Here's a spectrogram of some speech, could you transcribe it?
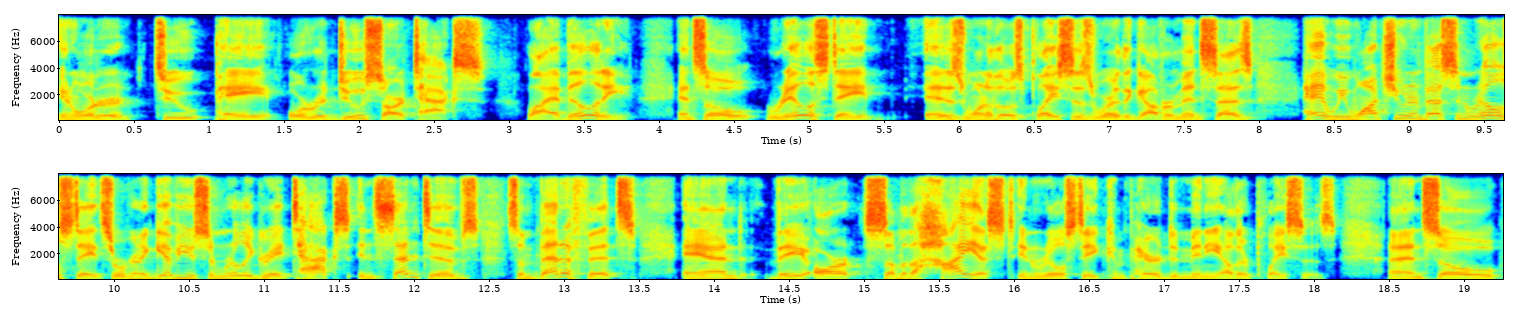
in order to pay or reduce our tax liability. And so real estate is one of those places where the government says, hey, we want you to invest in real estate. So we're going to give you some really great tax incentives, some benefits, and they are some of the highest in real estate compared to many other places. And so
